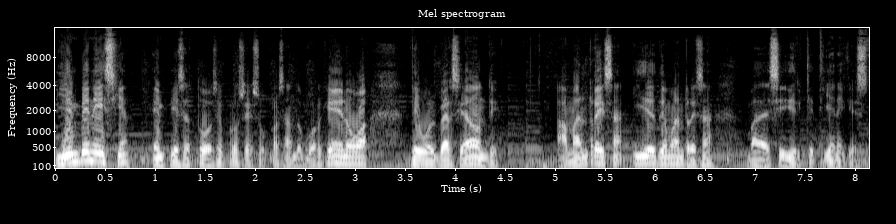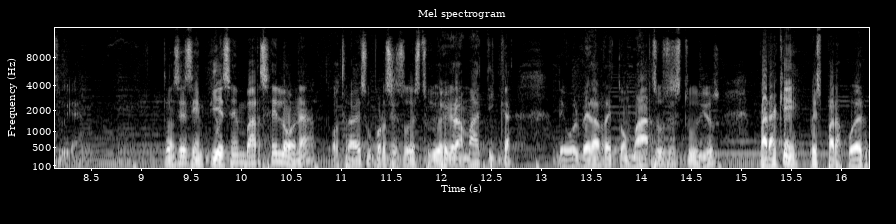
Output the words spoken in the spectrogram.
y en Venecia empieza todo ese proceso, pasando por Génova, de volverse a dónde? A Manresa, y desde Manresa va a decidir que tiene que estudiar. Entonces empieza en Barcelona, otra vez su proceso de estudio de gramática, de volver a retomar sus estudios. ¿Para qué? Pues para poder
